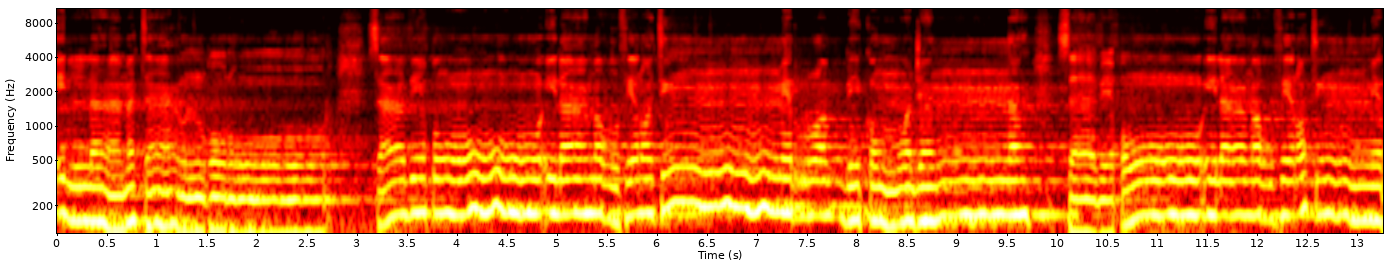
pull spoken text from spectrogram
إلا متاع الغرور. سابقوا إلى مغفرة من ربكم وجنة. سابقوا إلى مغفرة من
